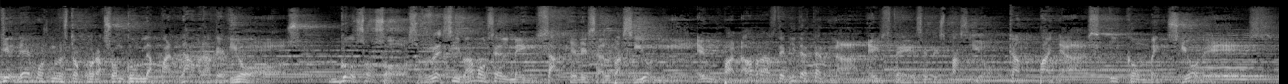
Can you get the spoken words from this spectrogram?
Llenemos nuestro corazón con la palabra de Dios. Gozosos, recibamos el mensaje de salvación. En Palabras de Vida Eterna, este es el espacio, campañas y convenciones.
